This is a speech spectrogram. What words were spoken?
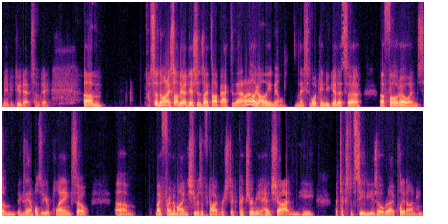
maybe do that someday. Um, so then when I saw the auditions, I thought back to that. Well, I'll email them. And they said, well, can you get us a, a photo and some examples of your playing? So um, my friend of mine, she was a photographer, she took a picture of me, a headshot, and he, I took some CDs over that I played on. He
